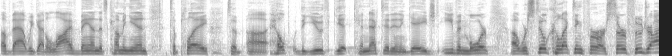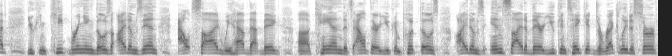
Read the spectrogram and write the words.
of that. We've got a live band that's coming in to play to uh, help the youth get connected and engaged even more. Uh, we're still collecting for our serve food drive. You can keep bringing those items in outside. We have that big uh, can that's out there. You can put those items inside of there. You can take it directly to serve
